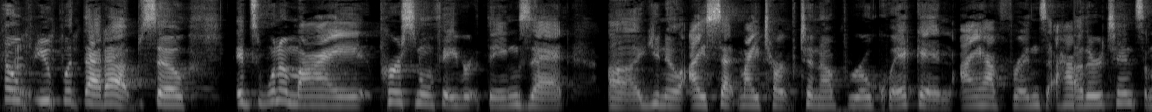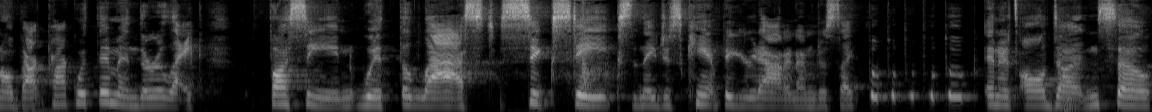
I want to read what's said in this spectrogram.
help you put that up. So it's one of my personal favorite things that uh, you know, I set my tarp tent up real quick and I have friends that have other tents and I'll backpack with them and they're like fussing with the last six stakes and they just can't figure it out. And I'm just like, boop, boop, boop, boop, boop, and it's all done. So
